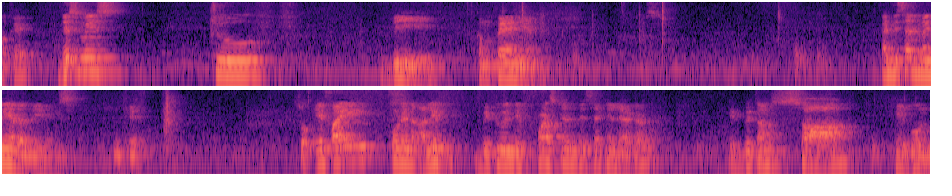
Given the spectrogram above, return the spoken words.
Okay. This means to be companion. And this has many other meanings. Okay. So if I put an alif between the first and the second letter, it becomes sahibun.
